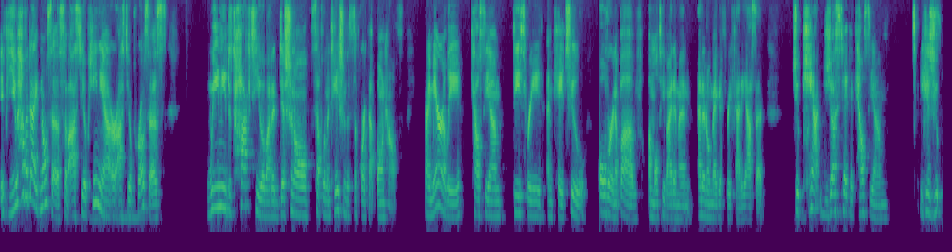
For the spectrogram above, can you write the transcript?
If you have a diagnosis of osteopenia or osteoporosis, we need to talk to you about additional supplementation to support that bone health. Primarily calcium, D3, and K2 over and above a multivitamin and an omega-3 fatty acid. You can't just take a calcium because you,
